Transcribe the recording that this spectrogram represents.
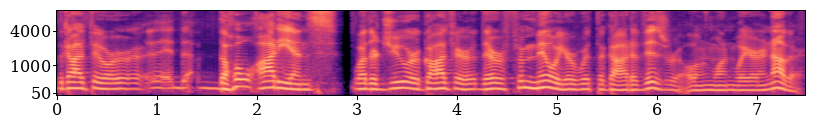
the God-fearer. The whole audience, whether Jew or God-fearer, they're familiar with the God of Israel in one way or another.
